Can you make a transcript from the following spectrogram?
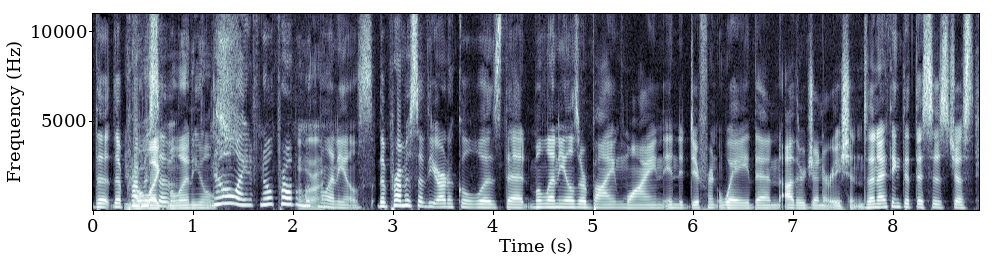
the the You premise don't like of, millennials? No, I have no problem All with right. millennials. The premise of the article was that millennials are buying wine in a different way than other generations, and I think that this is just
